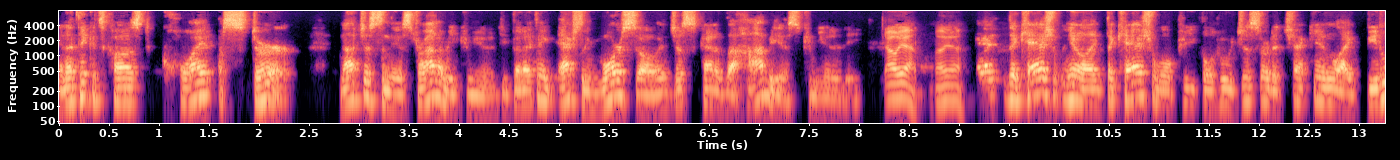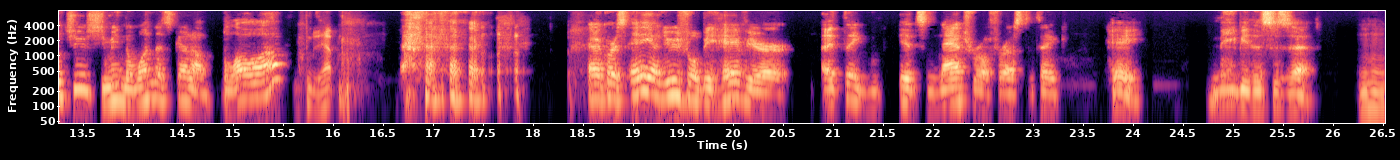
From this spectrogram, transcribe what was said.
And I think it's caused quite a stir, not just in the astronomy community, but I think actually more so in just kind of the hobbyist community Oh yeah, oh yeah. the casual, you know, like the casual people who just sort of check in, like Beetlejuice. You mean the one that's going to blow up? Yep. and of course, any unusual behavior, I think it's natural for us to think, "Hey, maybe this is it. hmm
